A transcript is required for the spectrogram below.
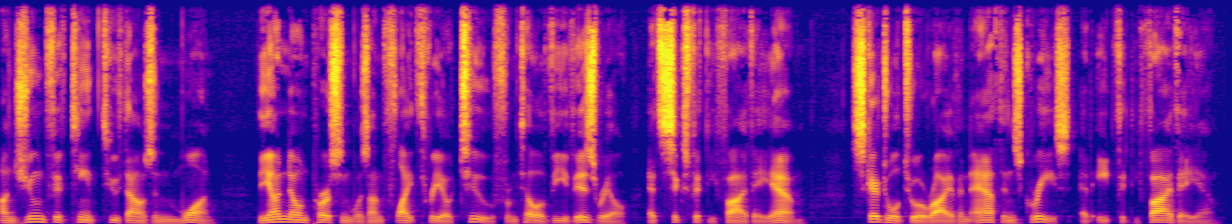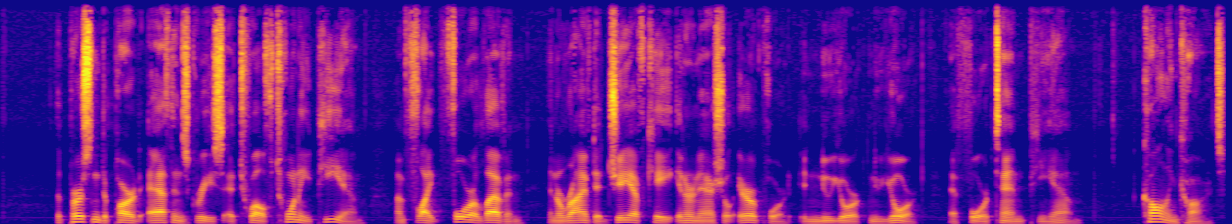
On June 15, 2001, the unknown person was on flight 302 from Tel Aviv, Israel at 6:55 a.m., scheduled to arrive in Athens, Greece at 8:55 a.m. The person departed Athens, Greece at 12:20 p.m. on flight 411 and arrived at JFK International Airport in New York, New York at 4:10 p.m. Calling cards.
